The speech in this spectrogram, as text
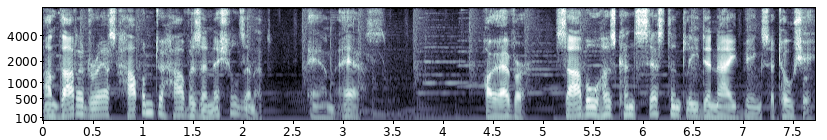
and that address happened to have his initials in it, NS. However, Szabo has consistently denied being Satoshi,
